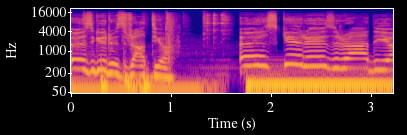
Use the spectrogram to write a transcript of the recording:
Özgürüz Radyo. Özgürüz Radyo.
